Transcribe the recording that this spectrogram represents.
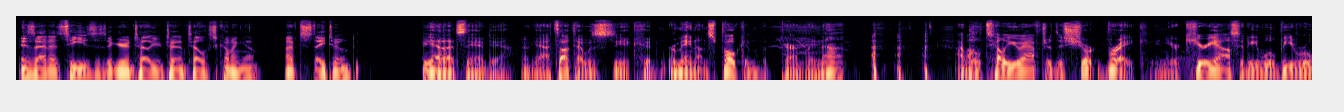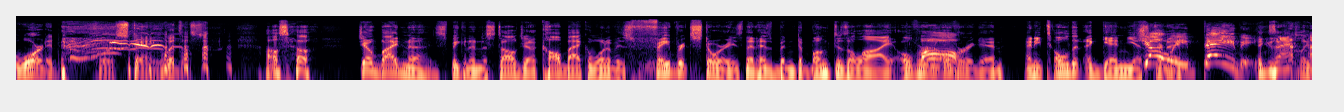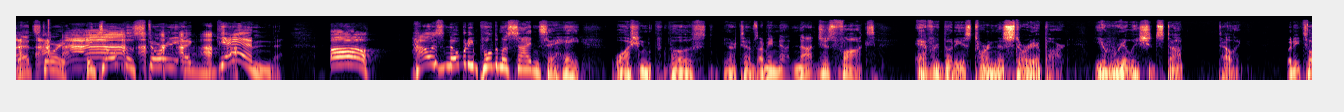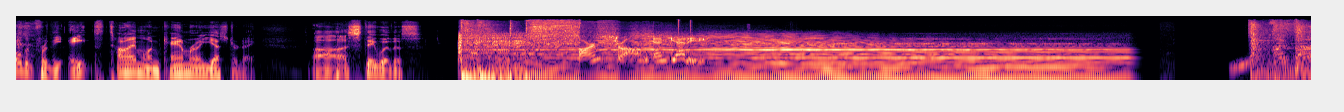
Is that a tease? Is it you're gonna tell you're trying to tell us coming up? I have to stay tuned. Yeah, that's the idea. Yeah, I thought that was it could remain unspoken, but apparently not. I will tell you after this short break, and your curiosity will be rewarded for staying with us. Also, Joe Biden, uh, speaking of nostalgia, a callback of one of his favorite stories that has been debunked as a lie over and Oh! over again, and he told it again yesterday. Joey, baby. Exactly, that story. he told the story again. Oh, how has nobody pulled him aside and said, "Hey, Washington Post, New York Times. I mean, not not just Fox. Everybody has torn this story apart. You really should stop telling it." But he told it for the eighth time on camera yesterday. Uh, stay with us. Armstrong and Getty.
